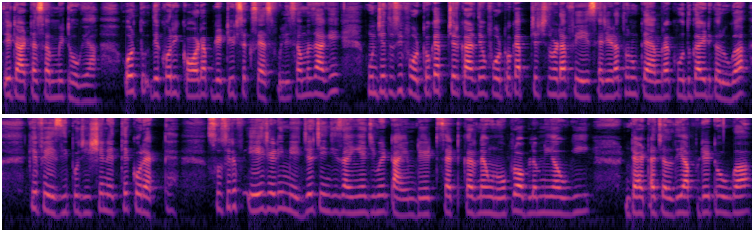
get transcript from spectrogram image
ਤੇ ਡਾਟਾ ਸਬਮਿਟ ਹੋ ਗਿਆ। ਔਰ ਤੁ- ਦੇਖੋ ਰਿਕਾਰਡ ਅਪਡੇਟਡ ਸਕਸੈਸਫੁਲੀ ਸਮਝ ਆ ਗਏ। ਹੁਣ ਜੇ ਤੁਸੀਂ ਫੋਟੋ ਕੈਪਚਰ ਕਰਦੇ ਹੋ ਫੋਟੋ ਕੈਪਚਰ 'ਚ ਤੁਹਾਡਾ ਫੇਸ ਹੈ ਜਿਹੜਾ ਤੁਹਾਨੂੰ ਕੈਮਰਾ ਖੁਦ ਗਾਈਡ ਕਰੂਗਾ ਕਿ ਫੇਸ ਦੀ ਪੋਜੀਸ਼ਨ ਇੱਥੇ ਕਰੈਕਟ ਹੈ। ਸੋ ਸਿਰਫ ਇਹ ਜਿਹੜੀ ਮੇਜਰ ਚੇਂਜਸ ਆਈਆਂ, ਜਿਵੇਂ ਟਾਈਮ ਡੇਟ ਸੈੱਟ ਕਰਨਾ ਹੁਣ ਉਹ ਪ੍ਰੋਬਲਮ ਨਹੀਂ ਆਊਗੀ। ਡਾਟਾ ਜਲਦੀ ਅਪਡੇਟ ਹੋਊਗਾ।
